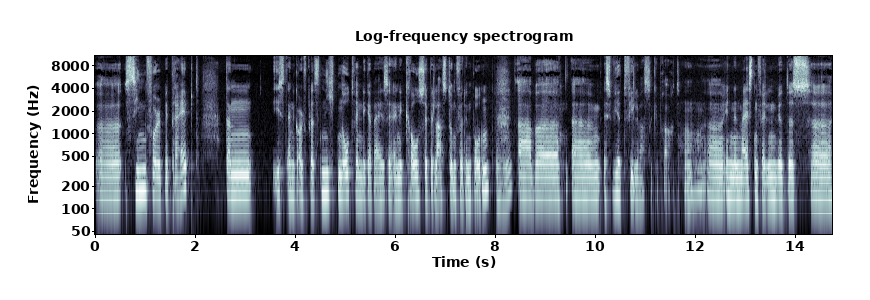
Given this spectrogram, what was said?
äh, sinnvoll betreibt, dann ist ein Golfplatz nicht notwendigerweise eine große Belastung für den Boden, mhm. aber äh, es wird viel Wasser gebraucht. Äh, in den meisten Fällen wird es, äh,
